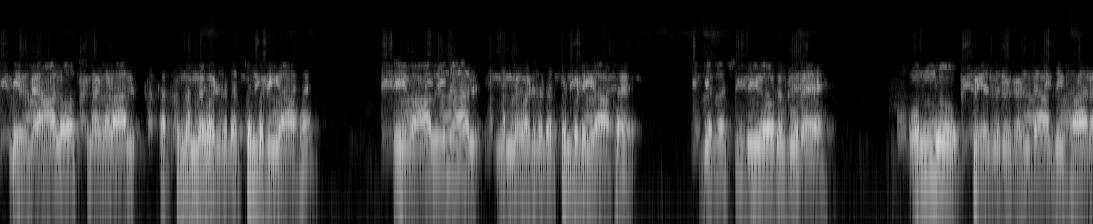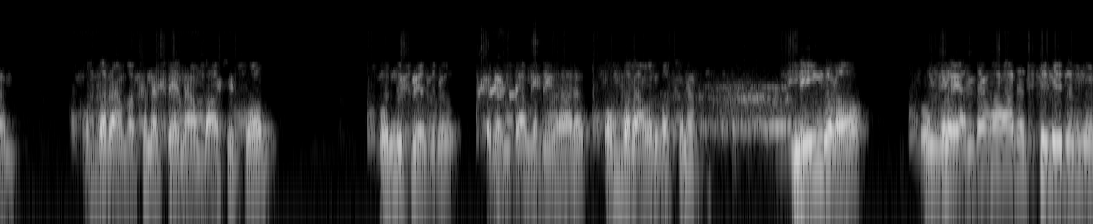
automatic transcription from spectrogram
தேவனுடைய ஆலோசனைகளால் கற்று நம்மை வழிநடத்தும்படியாக தெய்வ ஆவினால் நம்மை வழிநடத்தும்படியாக ஜெபசிந்தையோடு கூட ஒன்னு பேதொரு இரண்டாம் அதிகாரம் ஒன்பதாம் வசனத்தை நாம் வாசிப்போம். ஒன்னு பேதொரு இரண்டாம் அதிகாரம் ஒன்பதாம் ஒரு வசனம். நீங்களோ உங்களை அந்தகாரத்தில் இருந்து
